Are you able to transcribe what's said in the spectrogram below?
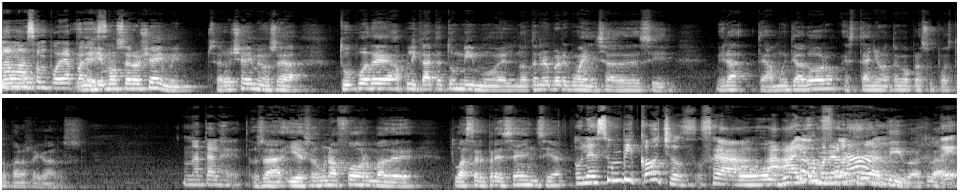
dijimos- Amazon puede aparecer. dijimos cero shaming, cero shaming, o sea, tú puedes aplicarte tú mismo el no tener vergüenza de decir, mira, te amo y te adoro, este año no tengo presupuesto para regalos. Una tarjeta. O sea, y eso es una forma de tú hacer presencia. O le hace un bicochos, o sea, O- hazle un manera flan. creativa, claro. Eh,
